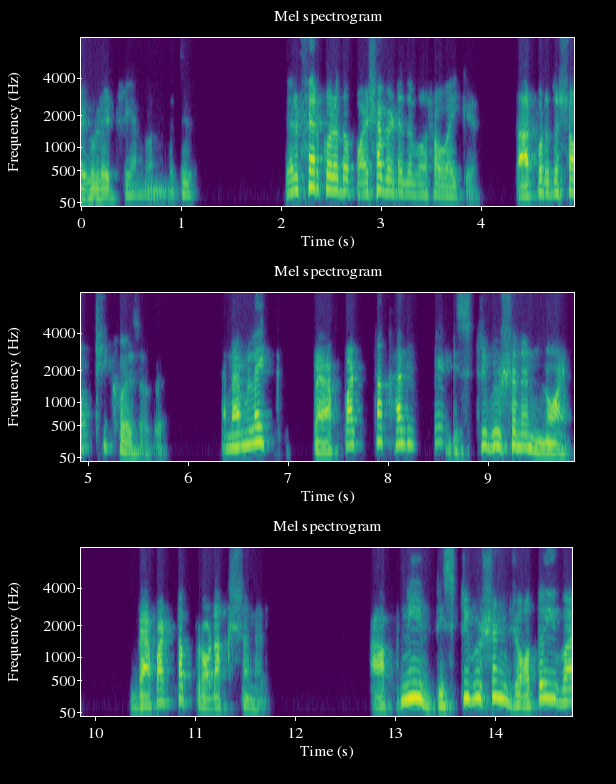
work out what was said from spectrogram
regulatory welfare করে তো পয়সা বেটে দেবো সবাইকে, তারপরে তো সব ঠিক হয়ে যাবে। আই লাইক ব্যাপারটা খালি ডিস্ট্রিবিউশনের নয়, ব্যাপারটা প্রোডাকশনের আপনি ডিস্ট্রিবিউশন যতই বা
